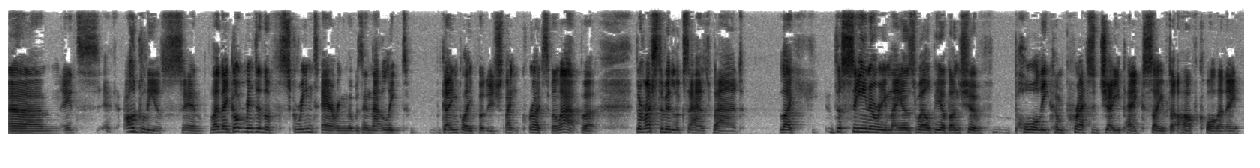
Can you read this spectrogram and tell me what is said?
Um, it's, it's ugly as sin. Like they got rid of the screen tearing that was in that leaked gameplay footage. Thank Christ for that. But the rest of it looks as bad. like the scenery may as well be a bunch of poorly compressed JPEGs saved at half quality.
